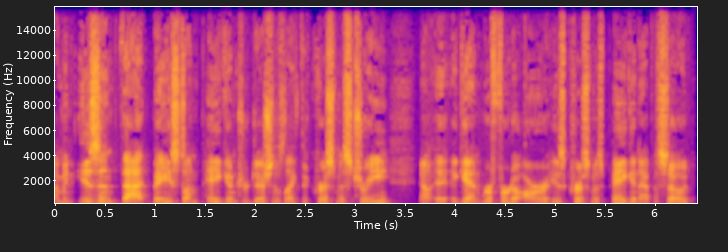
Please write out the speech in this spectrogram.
I mean, isn't that based on pagan traditions like the Christmas tree? Now, again, refer to our Is Christmas Pagan episode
